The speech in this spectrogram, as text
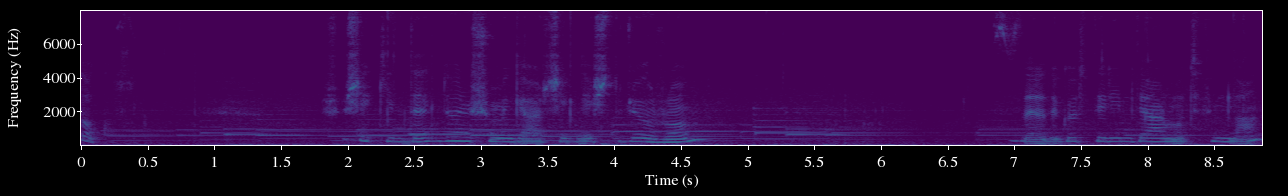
Dokuz. Şu şekilde dönüşümü gerçekleştiriyorum. Sizlere de göstereyim diğer motifimden.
